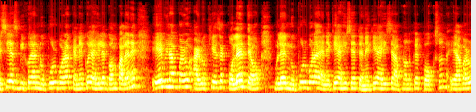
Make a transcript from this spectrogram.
এ চি এছ বিষয়া নুপুৰ বৰা কেনেকৈ আহিলে আহিলে গম পালেনে? এইবিলাক বাৰু আৰক্ষীয়ে যে ক'লে তেওঁ বোলে নুপুৰ বৰা এনেকৈ আহিছে তেনেকৈ আহিছে আপোনালোকে কওকচোন এয়া বাৰু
